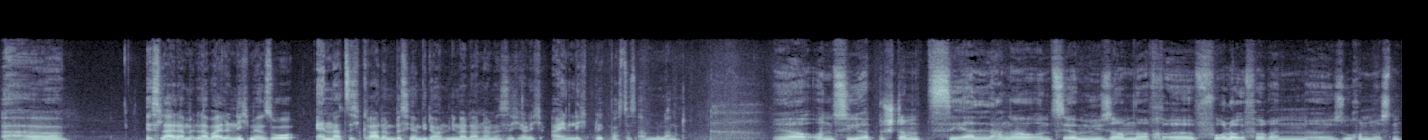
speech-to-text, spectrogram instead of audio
äh, ist leider mittlerweile nicht mehr so. Ändert sich gerade ein bisschen wieder. Und Lina Dunham ist sicherlich ein Lichtblick, was das anbelangt. ja, und sie hat bestimmt sehr lange und sehr mühsam nach äh, Vorläuferinnen äh, suchen müssen.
